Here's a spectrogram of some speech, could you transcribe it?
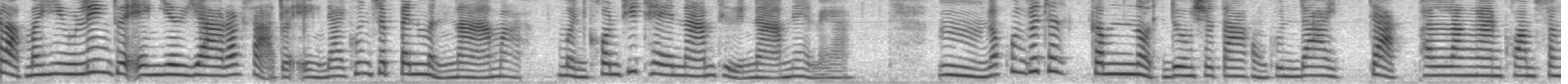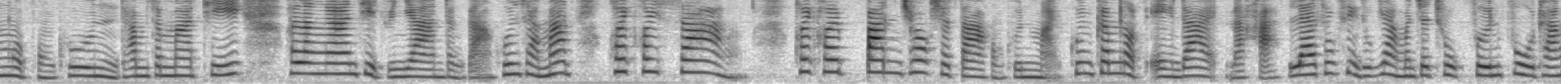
กลับมาฮิลลิ่งตัวเองเยียวยารักษาตัวเองได้ คุณจะเป็นเหมือนน้ำอะเหมือนคนที่เทน้ำถือน้ำเนี่ยเห็นไหมคะ อืม แล้วคุณก็จะกำหนดดวงชะตาของคุณได้จากพลังงานความสงบของคุณทำสมาธิ พลังงานจิตวิญญาณต่างๆ คุณสามารถค่อยๆสร้าง ค่อยๆ ปั้นโชคชะตาของคุณใหม่ คุณกำหนดเองได้นะคะ และทุกสิ่งทุกอย่างมันจะถูกฟื้นฟูทั้ง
